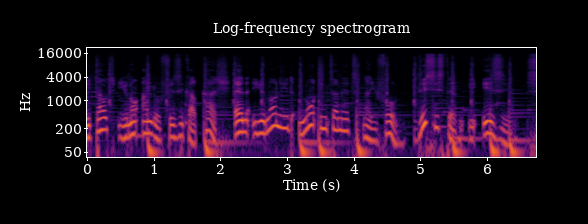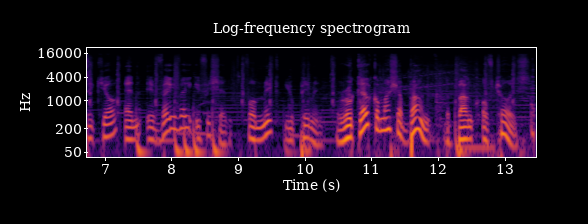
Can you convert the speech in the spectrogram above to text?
without you no handle physical cash and you no need no internet na your phone. This system is easy, secure, and a very very efficient for make your payment. Rokel Commercial Bank, the bank of choice.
